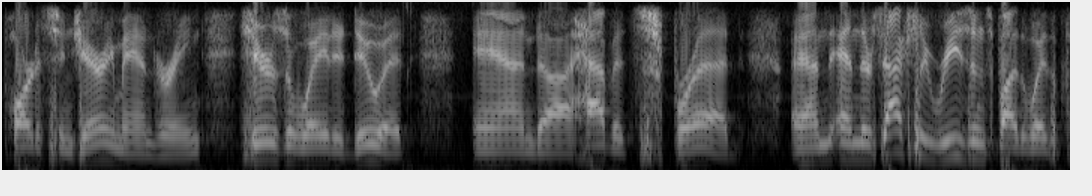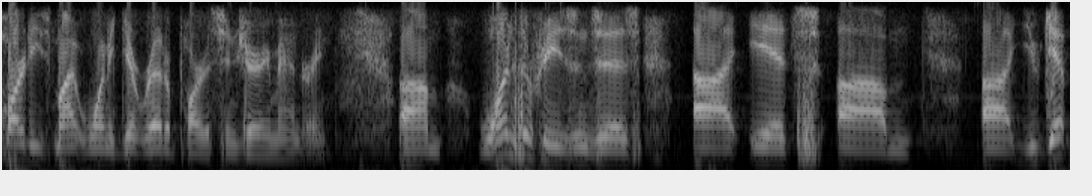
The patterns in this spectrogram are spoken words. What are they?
partisan gerrymandering. Here's a way to do it, and uh, have it spread. And and there's actually reasons, by the way, the parties might want to get rid of partisan gerrymandering. Um, one of the reasons is uh, it's um, uh, you get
